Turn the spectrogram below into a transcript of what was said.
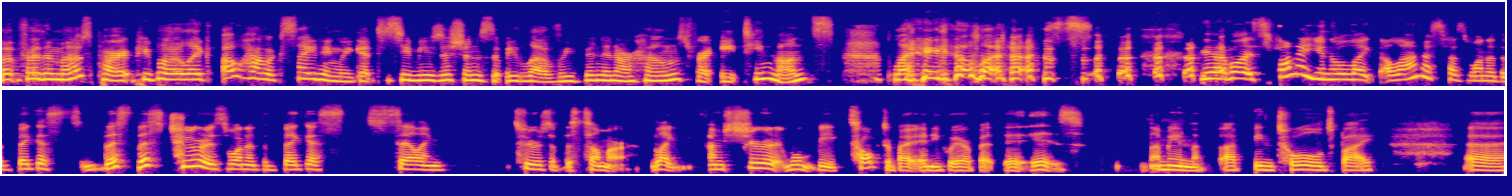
But for the most part, people are like, oh, how exciting. We get to see musicians that we love. We've been in our homes for 18 months. Like, let us. yeah, well, it's funny, you know, like Alanis has one of the biggest, this, this tour is one of the biggest selling tours of the summer. Like, I'm sure it won't be talked about anywhere, but it is. I mean, I've been told by uh,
